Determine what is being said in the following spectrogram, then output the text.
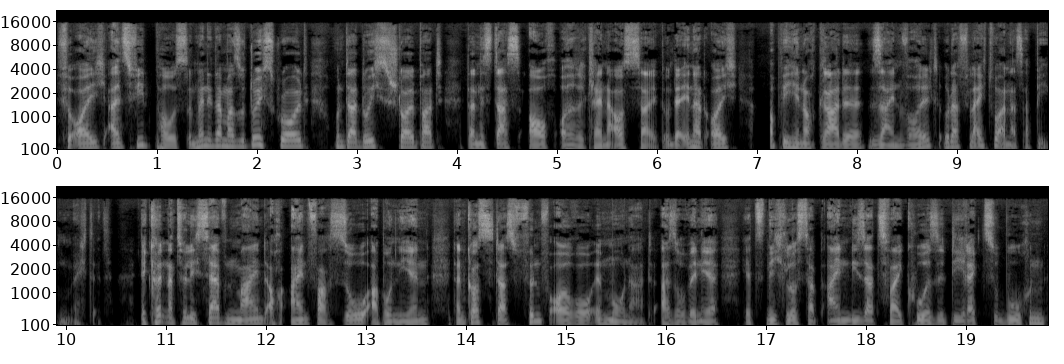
für euch als Feedpost. Und wenn ihr da mal so durchscrollt und da durchstolpert, dann ist das auch eure kleine Auszeit und erinnert euch, ob ihr hier noch gerade sein wollt oder vielleicht woanders abbiegen möchtet. Ihr könnt natürlich Seven Mind auch einfach so abonnieren. Dann kostet das fünf Euro im Monat. Also wenn ihr jetzt nicht Lust habt, einen dieser zwei Kurse direkt zu buchen,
